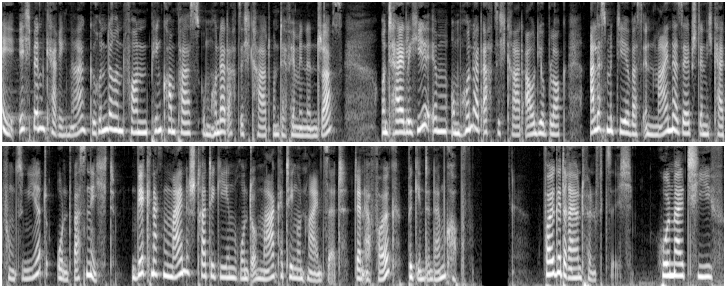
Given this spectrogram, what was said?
Hi, ich bin Karina, Gründerin von Pink Kompass um 180 Grad und der Feminine Jazz und teile hier im um 180 Grad Audioblog alles mit dir, was in meiner Selbstständigkeit funktioniert und was nicht. Wir knacken meine Strategien rund um Marketing und Mindset, denn Erfolg beginnt in deinem Kopf. Folge 53. Hol mal tief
